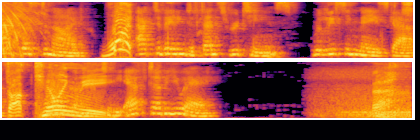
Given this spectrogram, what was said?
Access denied. What? Activating defense routines. Releasing maze gas. Stop killing Welcome me. To the FWA. Ugh.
